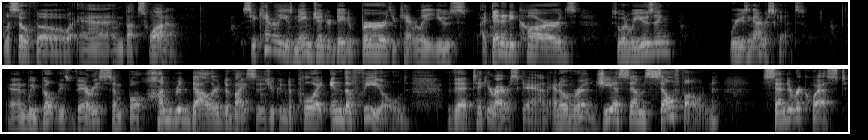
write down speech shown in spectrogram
Lesotho and Botswana. So you can't really use name, gender, date of birth. You can't really use identity cards. So what are we using? We're using iris scans. And we built these very simple $100 devices you can deploy in the field that take your iris scan and over a GSM cell phone send a request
